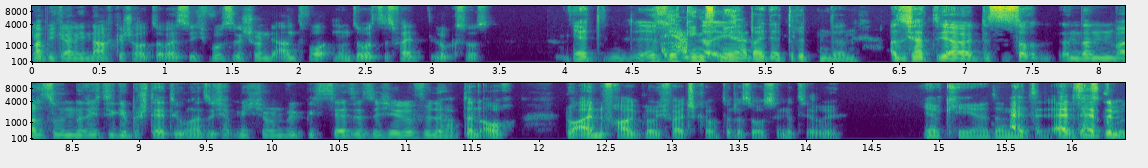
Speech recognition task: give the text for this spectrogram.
habe ich gar nicht nachgeschaut, so weißt du, ich wusste schon die Antworten und sowas, das war halt Luxus. Ja, d- so ging es mir hatte- bei der dritten dann. Also ich hatte ja, das ist doch, und dann war das so eine richtige Bestätigung. Also ich habe mich schon wirklich sehr, sehr sicher gefühlt und habe dann auch nur eine Frage, glaube ich, falsch gehabt oder sowas in der Theorie. Ja, okay, ja, dann. Hätte, hätte, hätte,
